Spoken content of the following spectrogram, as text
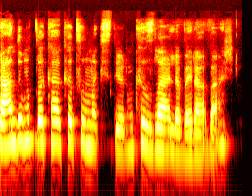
Ben de mutlaka katılmak istiyorum kızlarla beraber.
